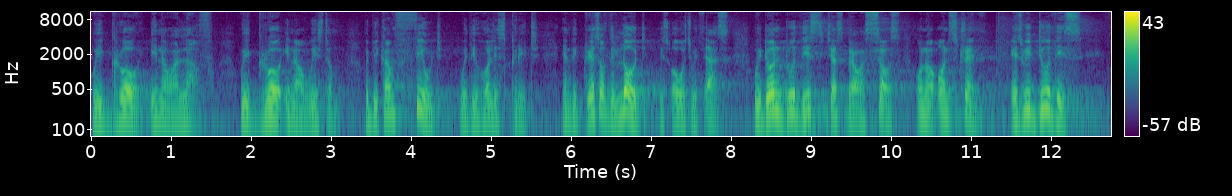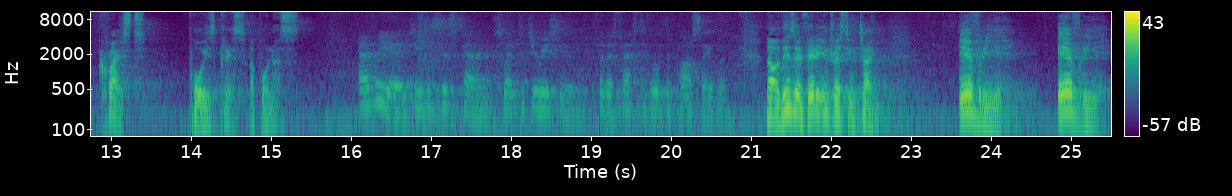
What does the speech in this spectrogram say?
We grow in our love. We grow in our wisdom. We become filled with the Holy Spirit. And the grace of the Lord is always with us. We don't do this just by ourselves, on our own strength. As we do this, Christ pour his grace upon us. Every year, Jesus' parents went to Jerusalem for the festival of the Passover. Now, this is a very interesting time. Every year, every year,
